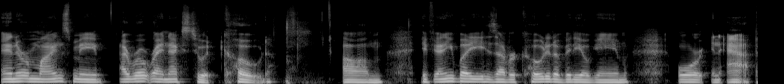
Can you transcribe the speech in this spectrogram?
And it reminds me, I wrote right next to it code. Um, if anybody has ever coded a video game or an app,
